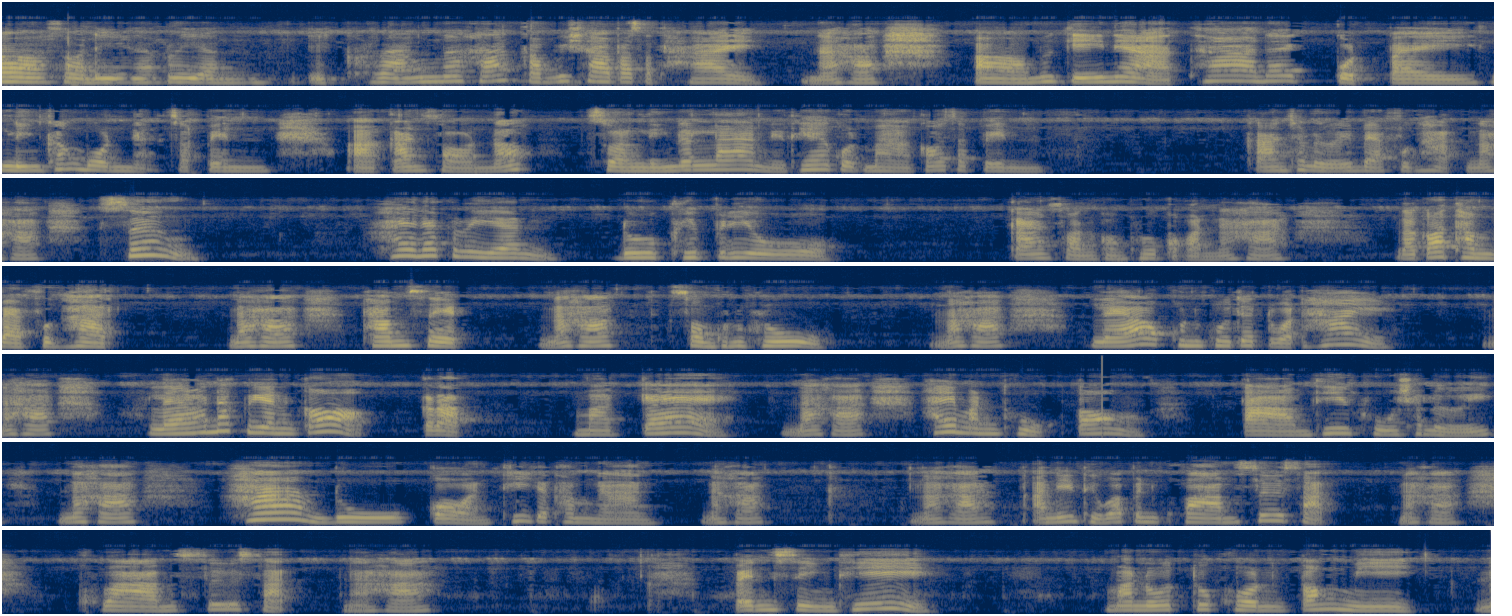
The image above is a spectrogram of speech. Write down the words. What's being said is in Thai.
ก็สวัสดีนักเรียนอีกครั้งนะคะกับวิชาภาษาไทยนะคะเมื่อกี้เนี่ยถ้าได้กดไปลิงก์ข้างบนเนี่ยจะเป็นการสอนเนาะส่วนลิงก์ด้านล่างเนี่ยที่ให้กดมาก็จะเป็นการเฉลยแบบฝึกหัดนะคะ ซึ่งให้นักเรียนดูคลิปวิดีโอ การสอนของครูก่อนนะคะ แล้วก็ทำแบบฝึกหัดนะคะทำเสร็จนะคะ ส่งคุณครูนะคะ แล้วคุณครูจะตรวจให้ นะคะ แล้วนักเรียนก็กลับมาแก้นะคะ ให้มันถูกต้องตามที่ครูเฉลยนะคะ ห้ามดูก่อนที่จะทำงานนะคะนะคะ อันนี้ถือว่าเป็นความซื่อสัตย์นะคะ ความซื่อสัตย์นะคะ เป็นสิ่งที่มนุษย์ทุกคนต้องมี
